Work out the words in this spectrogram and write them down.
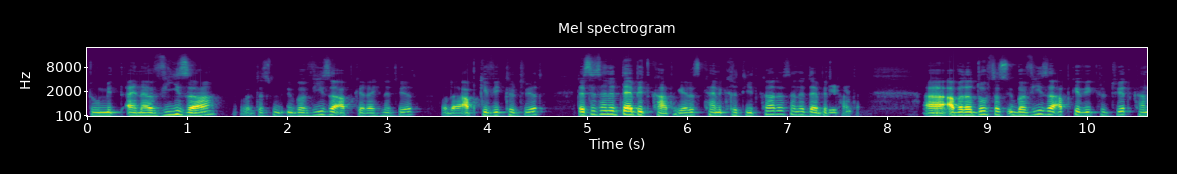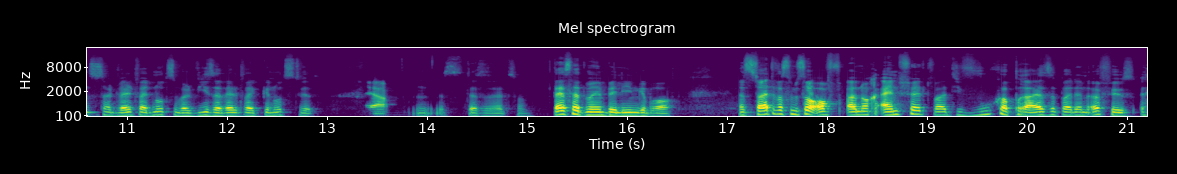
du mit einer Visa, das über Visa abgerechnet wird oder abgewickelt wird. Das ist eine Debitkarte, gell? das ist keine Kreditkarte, das ist eine Debitkarte. Äh, aber dadurch, dass über Visa abgewickelt wird, kannst du es halt weltweit nutzen, weil Visa weltweit genutzt wird. Ja. Das, das ist halt so. Das hat man in Berlin gebraucht. Das zweite, was mir so auf, äh, noch einfällt, war die Wucherpreise bei den Öffis.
